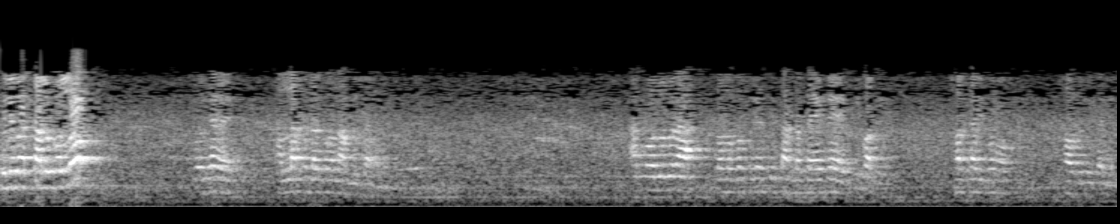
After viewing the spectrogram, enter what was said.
সিলেবাস চালু করল আল্লাহ খোদার কোনো নাম লিখা আর মৌলবীরা চিন্তা আমরা দেয় দেয়, কি করবে সরকারি কোনো সহযোগিতা নেই।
